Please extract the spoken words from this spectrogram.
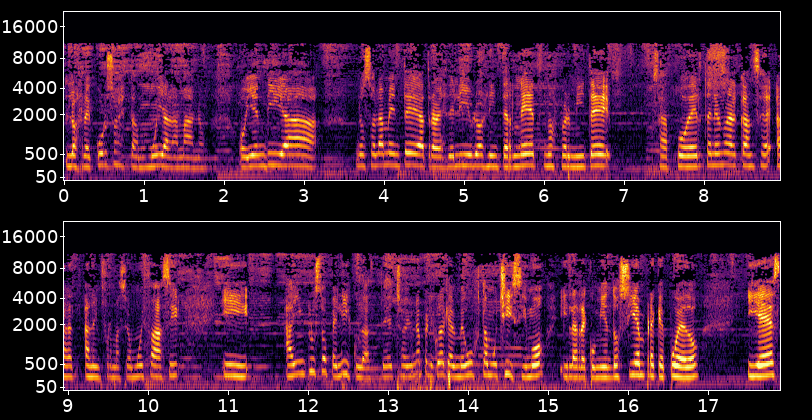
los recursos están muy a la mano. Hoy en día, no solamente a través de libros, la internet nos permite o sea, poder tener un alcance a, a la información muy fácil. Y hay incluso películas. De hecho, hay una película que a mí me gusta muchísimo y la recomiendo siempre que puedo. Y es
